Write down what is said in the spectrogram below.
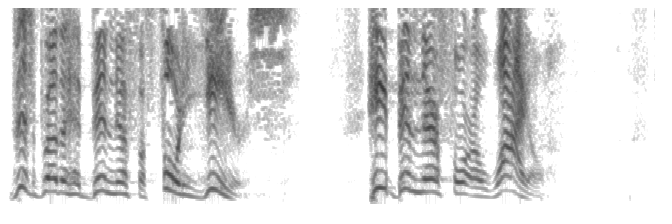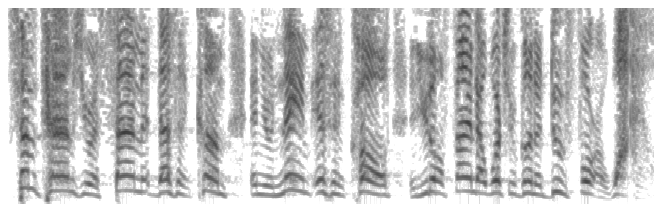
This brother had been there for 40 years. He'd been there for a while. Sometimes your assignment doesn't come and your name isn't called and you don't find out what you're going to do for a while.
